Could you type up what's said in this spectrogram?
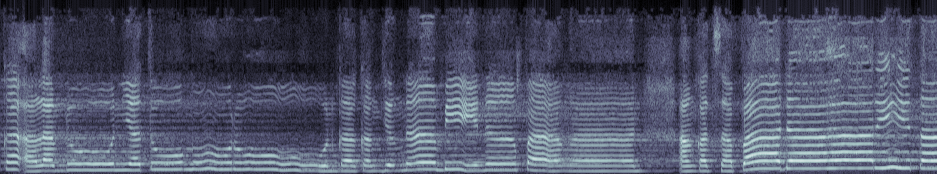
ke alam dunia tumurun ka kangjeng Nabi nepangan. Angkat sapada harita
